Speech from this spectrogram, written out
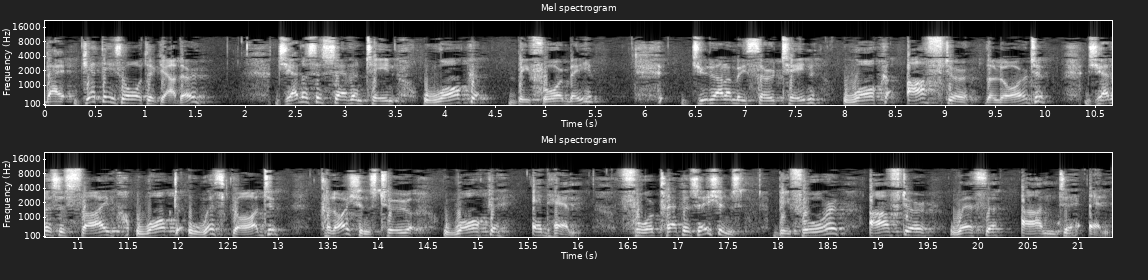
Now, get these all together. Genesis 17, walk before me. Deuteronomy 13, walk after the Lord. Genesis 5, walked with God. Colossians 2, walk in Him. Four prepositions. Before, after, with, and in.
